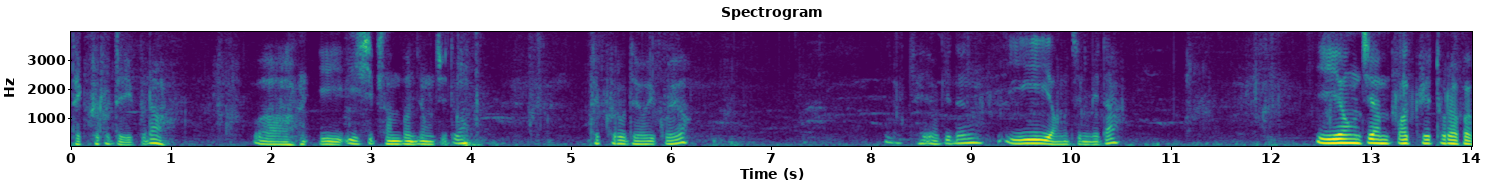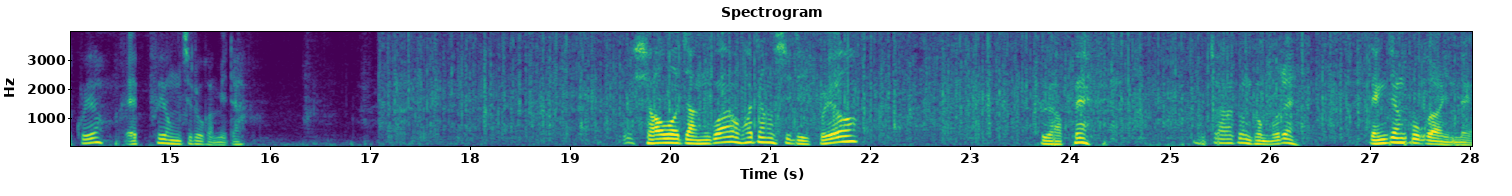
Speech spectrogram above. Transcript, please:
데크로 되어 있구나. 와, 이 23번 정지도 데크로 되어 있고요. 이렇게 여기는 이영지입니다. 이영지 한 바퀴 돌아봤고요. F영지로 갑니다. 샤워장과 화장실이 있고요. 그 앞에 작은 건물에 냉장고가 있네요.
